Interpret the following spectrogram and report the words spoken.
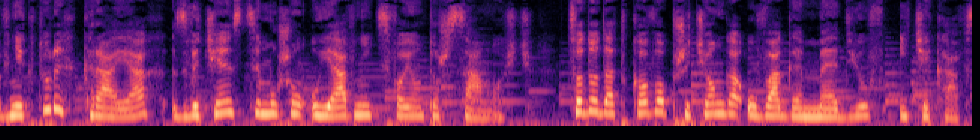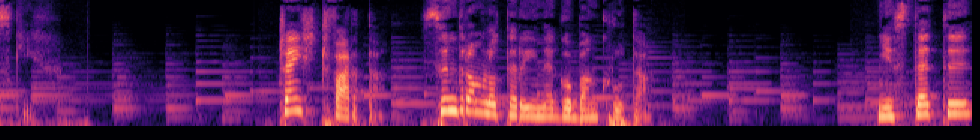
W niektórych krajach zwycięzcy muszą ujawnić swoją tożsamość, co dodatkowo przyciąga uwagę mediów i ciekawskich. Część czwarta. Syndrom loteryjnego bankruta. Niestety,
